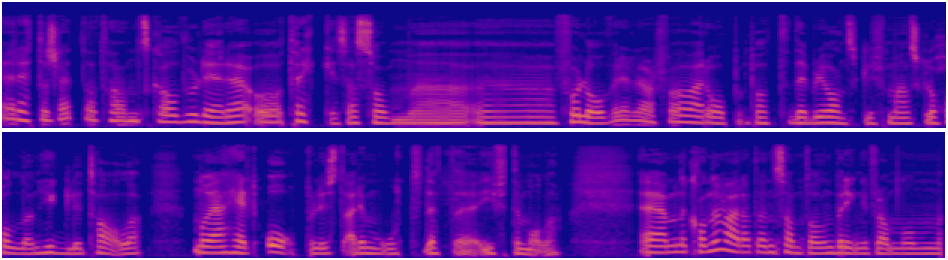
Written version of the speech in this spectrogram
rett og slett at han skal vurdere å trekke seg som eh, eh, forlover, eller i hvert fall være åpen på at det blir vanskelig for meg å skulle holde en hyggelig tale når jeg helt åpenlyst er imot dette giftermålet. Eh, men det kan jo være at den samtalen bringer fram noen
